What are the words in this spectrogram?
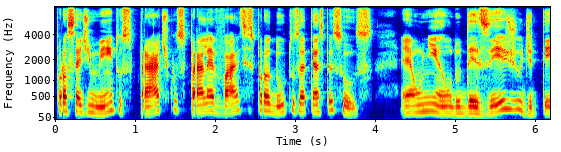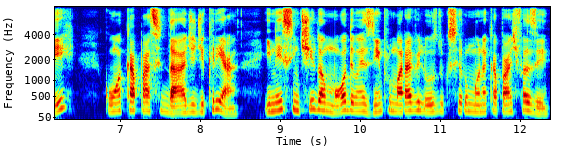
procedimentos práticos para levar esses produtos até as pessoas. É a união do desejo de ter com a capacidade de criar. E nesse sentido, a moda é um exemplo maravilhoso do que o ser humano é capaz de fazer.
